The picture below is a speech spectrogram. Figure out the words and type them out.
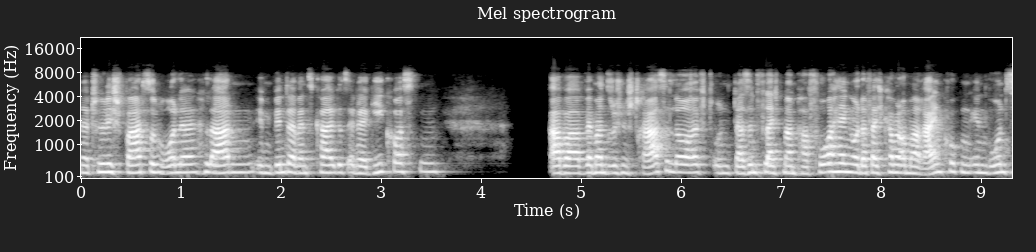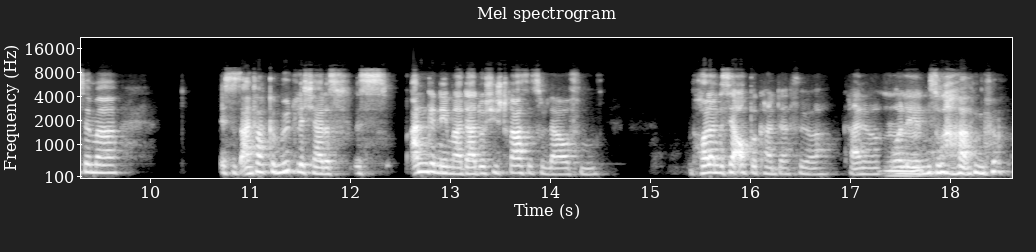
Natürlich spart so ein Rollladen im Winter, wenn es kalt ist, Energiekosten. Aber wenn man so durch eine Straße läuft und da sind vielleicht mal ein paar Vorhänge oder vielleicht kann man auch mal reingucken in ein Wohnzimmer, ist es einfach gemütlicher. Das ist angenehmer, da durch die Straße zu laufen. Holland ist ja auch bekannt dafür, keine. Rollläden mhm. zu haben.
